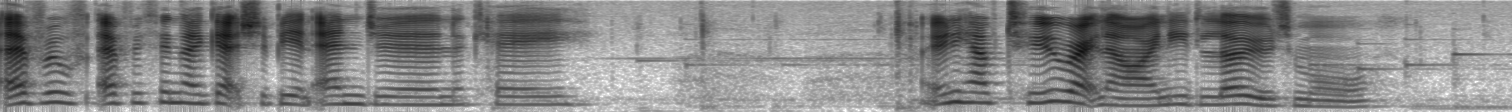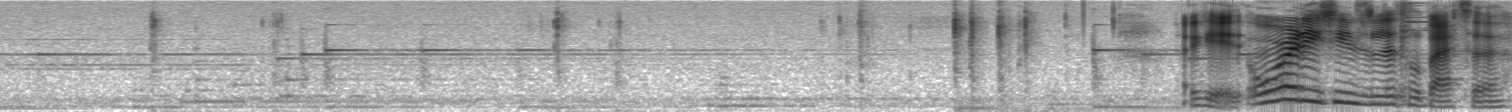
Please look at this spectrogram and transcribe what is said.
Every everything I get should be an engine. Okay. I only have two right now. I need loads more. Okay, it already seems a little better.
